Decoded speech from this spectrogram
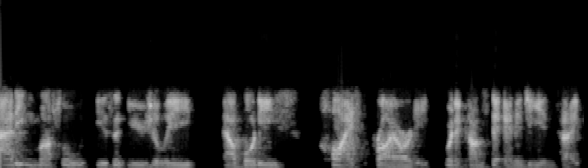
adding muscle isn't usually our body's highest priority when it comes to energy intake.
